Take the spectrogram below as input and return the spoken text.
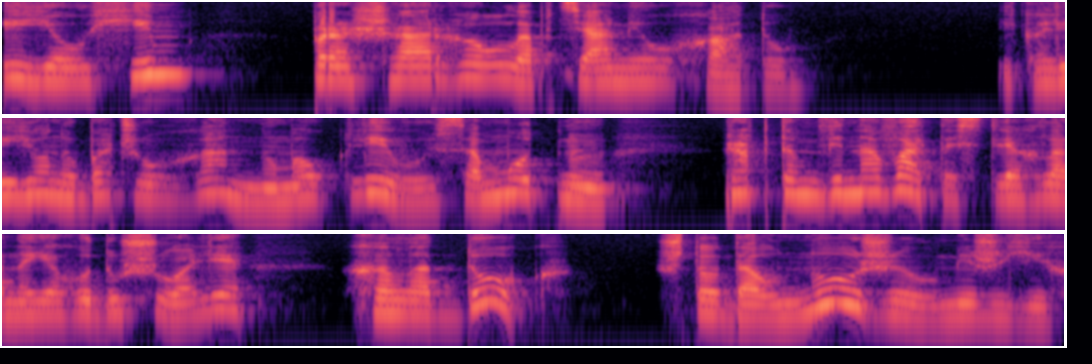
І Яўхім прашаргаў лапцямі ў хату. І калі ён убачыў Ганну маўклівую, самотную, раптам вінаватасць лягла на яго душу, але халадок, што даўно жыў між іх,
